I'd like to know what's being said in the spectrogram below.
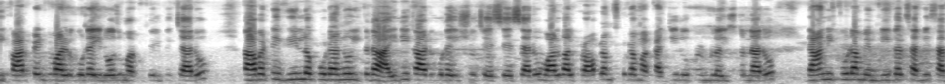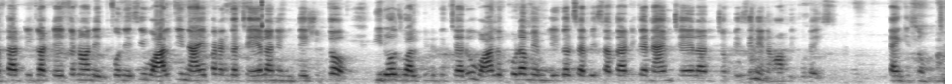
ఈ కార్పెంట్ వాళ్ళు కూడా ఈ రోజు మాకు పిలిపించారు. కాబట్టి వీళ్ళు కూడాను ఇక్కడ ఐడి కార్డు కూడా ఇష్యూ చేసేసారు. వాళ్ళ వాళ్ళ ప్రాబ్లమ్స్ కూడా మాకు అర్జీ రూపంలో ఇస్తున్నారు. దానికి కూడా మేము లీగల్ సర్వీస్ అథారిటీగా టేకన్ ఆన్ ఎత్తుకొనేసి వాళ్ళకి న్యాయపరంగా చేయాలనే ఉద్దేశంతో ఈ రోజు వాళ్ళు పిలిపించారు. వాళ్ళకు కూడా మేము లీగల్ సర్వీస్ అథారిటీగా న్యాయం చేయాలని చెప్పేసి నేను హామీ కూడా ఇస్తున్నాను. థ్యాంక్ యూ సో మచ్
